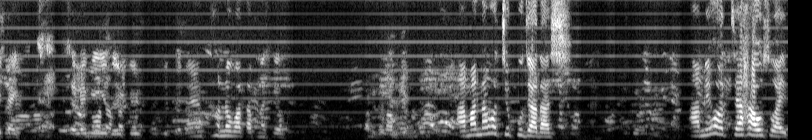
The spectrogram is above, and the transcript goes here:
এটাই। ধন্যবাদ আপনাকে। আমার নাম হচ্ছে পূজা দাস। আমি হচ্ছে হাউস ওয়াইফ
